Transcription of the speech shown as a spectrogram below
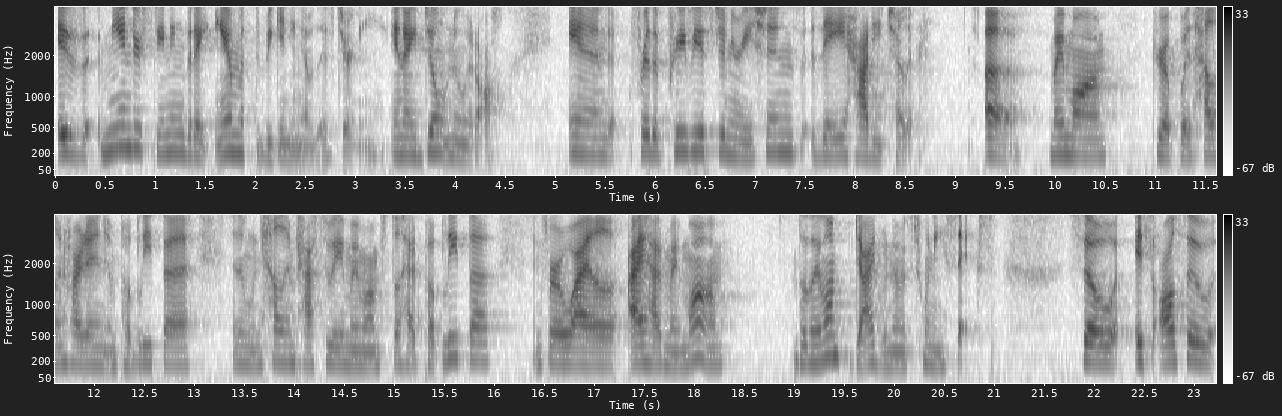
is me understanding that I am at the beginning of this journey and I don't know it all. And for the previous generations, they had each other. Uh, my mom grew up with Helen Hardin and Pablita. And then when Helen passed away, my mom still had Pablita. And for a while, I had my mom. But my mom died when I was 26. So it's also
